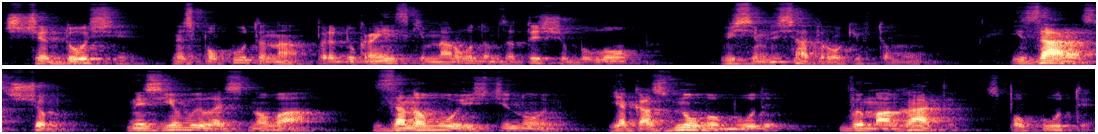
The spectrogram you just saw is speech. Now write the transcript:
ще досі не спокутана перед українським народом за те, що було 80 років тому. І зараз, щоб не з'явилась нова за новою стіною, яка знову буде вимагати спокути,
